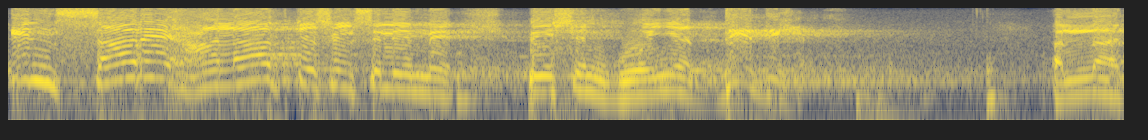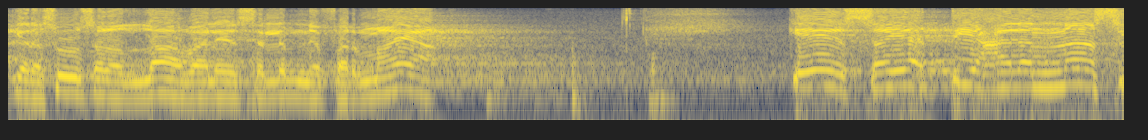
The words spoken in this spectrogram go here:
ان سارے حالات کے سلسلے میں پیشن گوئیاں دے دی ہیں۔ اللہ کے رسول صلی اللہ علیہ وسلم نے فرمایا کہ سیتی علی الناس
